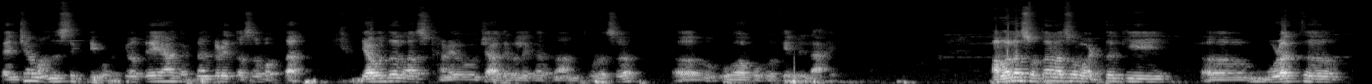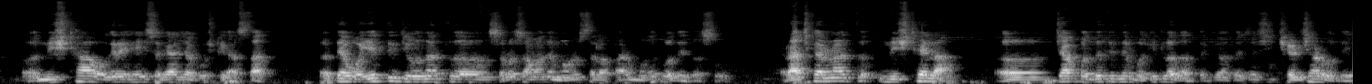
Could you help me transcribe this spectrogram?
त्यांच्या मानसिकतेवर किंवा ते या घटनांकडे कसं बघतात याबद्दल आज ठाणेच्या अग्रलेखातनं आम्ही थोडस उहापोह केलेला आहे. आम्हाला स्वतःला असं वाटतं की मुळात निष्ठा वगैरे हे सगळ्या ज्या गोष्टी असतात त्या वैयक्तिक जीवनात सर्वसामान्य माणूस त्याला फार महत्त्व देत असतो. राजकारणात निष्ठेला ज्या पद्धतीने बघितलं जातं किंवा त्याच्याशी छेडछाड होते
